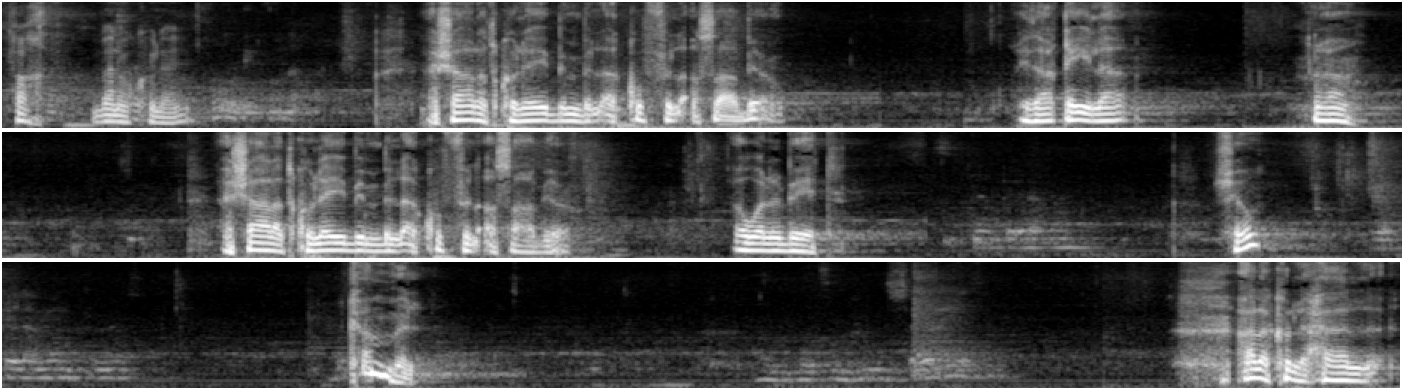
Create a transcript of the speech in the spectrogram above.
فخذ بنو كليب. أشارت كليب بالأكف الأصابع. إذا قيل آه أشارت كليب بالأكف الأصابع. أول البيت. شو؟ كمل. على كل حال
